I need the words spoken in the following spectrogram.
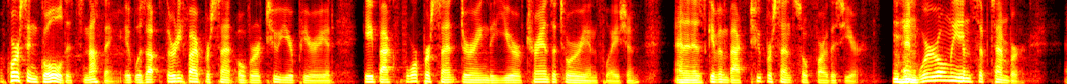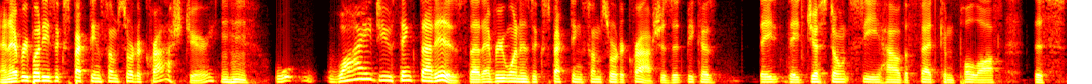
Of course in gold it's nothing. It was up 35% over a two year period gave back 4% during the year of transitory inflation and it has given back 2% so far this year. Mm-hmm. and we're only in september and everybody's expecting some sort of crash jerry. Mm-hmm. why do you think that is that everyone is expecting some sort of crash? Is it because they they just don't see how the fed can pull off this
